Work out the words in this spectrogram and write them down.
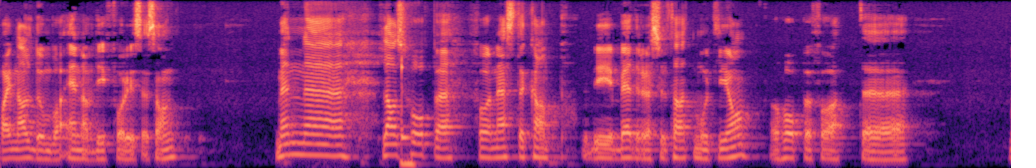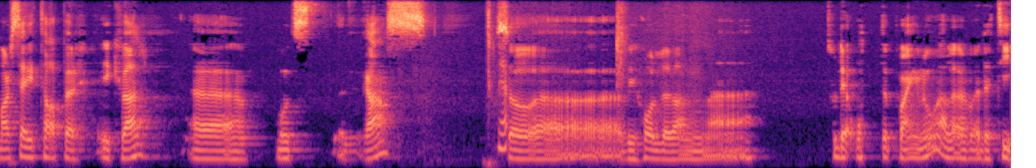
Wijnaldum var en av de forrige sesong. Men uh, la oss håpe for neste kamp det blir bedre resultat mot Lyon. Og håpe for at uh, Marseille taper i kveld uh, mot Reims. Ja. Så uh, vi holder den uh, tror det er åtte poeng nå, eller er det ti?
